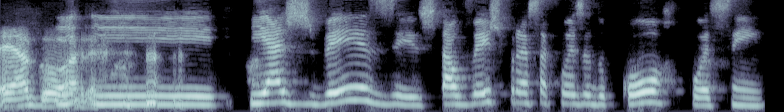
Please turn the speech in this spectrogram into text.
É agora. E, e, e às vezes, talvez por essa coisa do corpo, assim,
